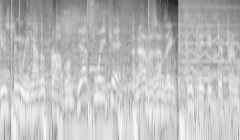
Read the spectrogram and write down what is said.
Houston, we have a problem. Yes, we can. And now for something completely different.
